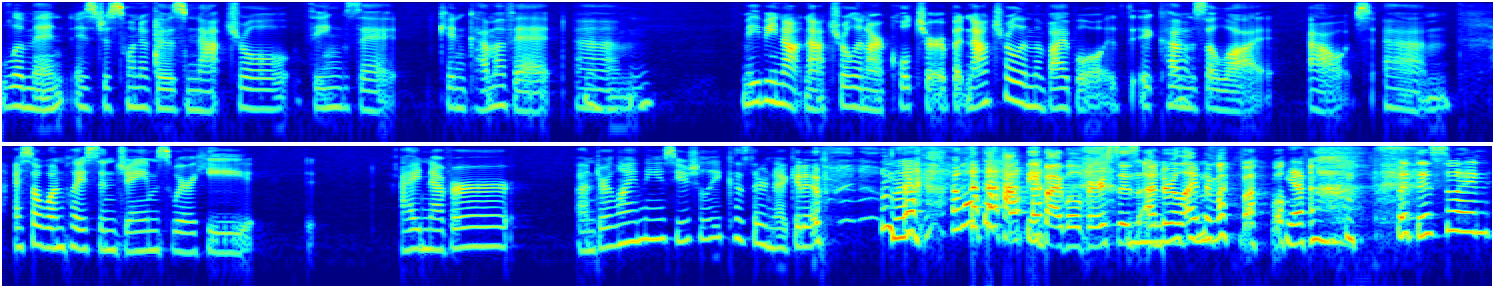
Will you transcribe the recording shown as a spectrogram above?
lament is just one of those natural things that can come of it. Um, Maybe not natural in our culture, but natural in the Bible. It, it comes a lot out. Um, I saw one place in James where he I never underline these usually because they're negative. Like, I want the happy Bible verses underlined in my Bible. Yep. But this one,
